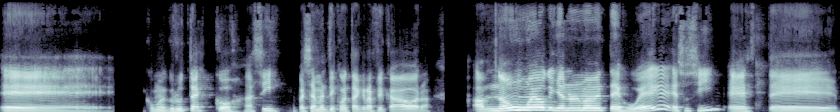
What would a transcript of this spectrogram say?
eh, como grotesco, así, especialmente con esta gráfica ahora. Um, no un juego que yo normalmente juegue, eso sí, este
